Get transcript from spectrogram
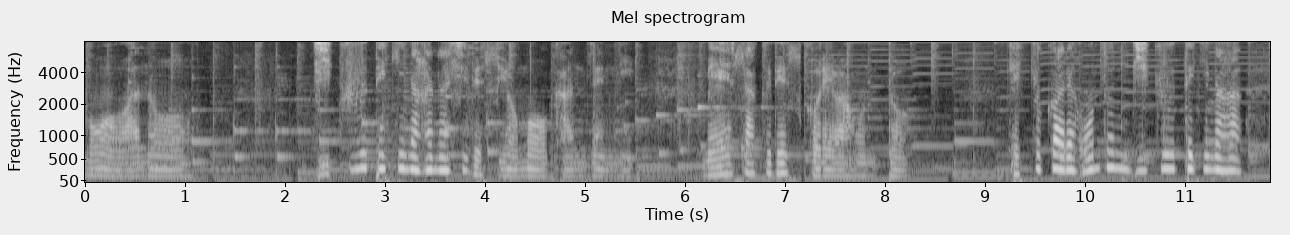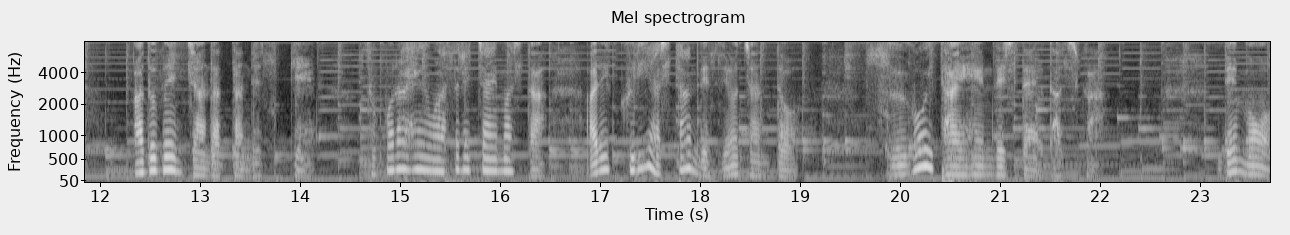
もうあの、時空的な話ですよもう完全に。名作ですこれは本当。結局あれ本当に時空的なアドベンチャーだったんですっけ。そこら辺忘れちゃいました。あれクリアしたんですよちゃんと。すごい大変でしたよ確か。でも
